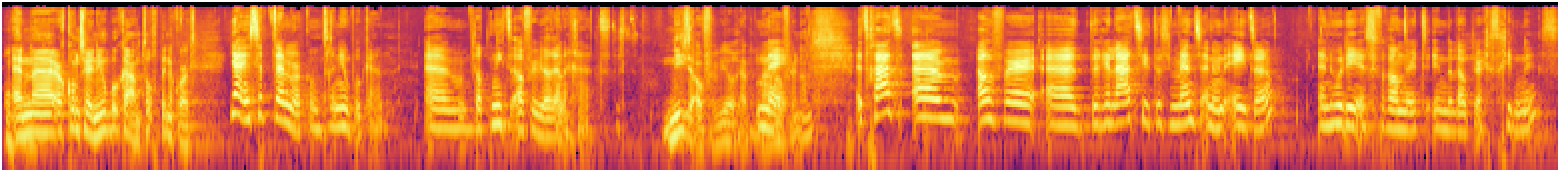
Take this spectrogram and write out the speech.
En eh, er komt weer een nieuw boek aan, toch? Binnenkort. Ja, in september komt er een nieuw boek aan. Ehm, dat niet over wielrennen gaat. Dus Niet over wielrennen, Nee. waarover dan? het gaat ehm, over eh, de relatie tussen mensen en hun eten. En hoe die is veranderd in de loop der geschiedenis.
